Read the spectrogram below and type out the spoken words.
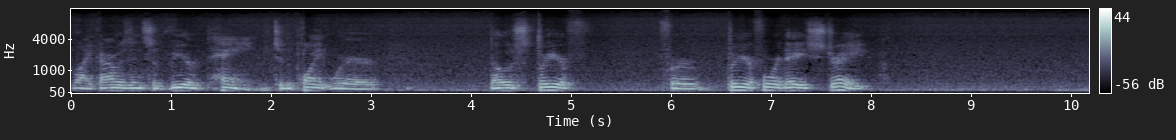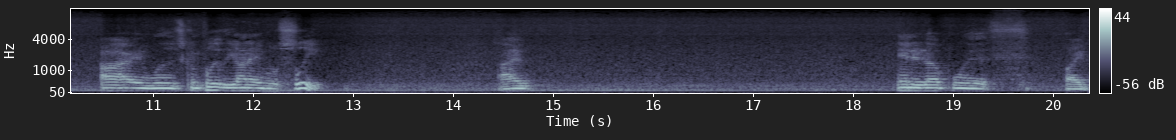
like I was in severe pain to the point where those three or for three or four days straight, I was completely unable to sleep. I ended up with like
